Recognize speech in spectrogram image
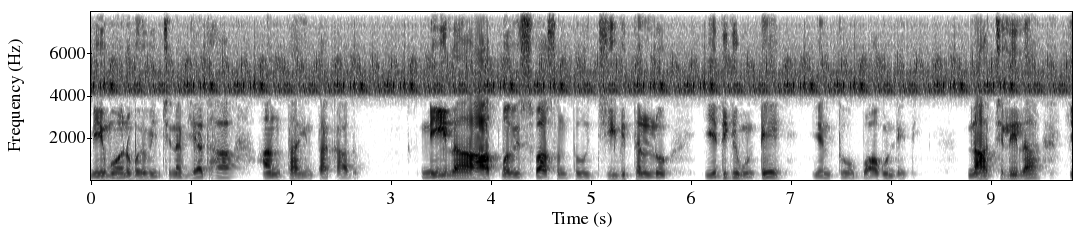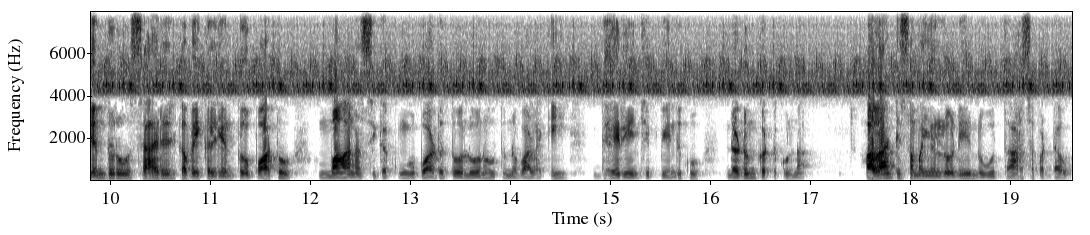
మేము అనుభవించిన వ్యధ అంతా ఇంత కాదు. నీలా ఆత్మవిశ్వాసంతో జీవితంలో ఎదిగి ఉంటే ఎంతో బాగుండేది. నా చెల్లిలా ఎందరో శారీరక వైకల్యంతో పాటు మానసిక కుంగుబాటుతో లోనవుతున్న వాళ్ళకి ధైర్యం చెప్పేందుకు నడుం కట్టుకున్నా. అలాంటి సమయంలోనే నువ్వు తారసపడ్డావు.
